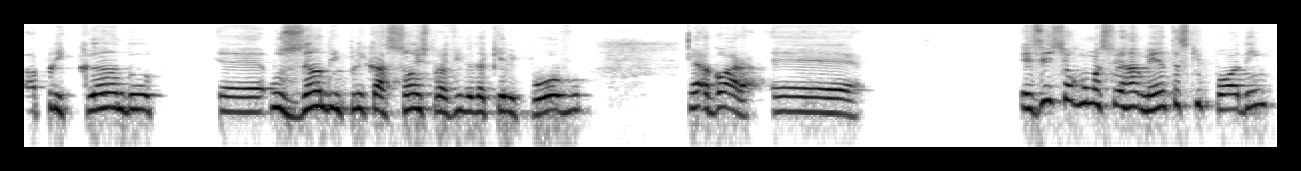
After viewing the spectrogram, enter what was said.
aplicando, é, usando implicações para a vida daquele povo. Agora, é, existem algumas ferramentas que podem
